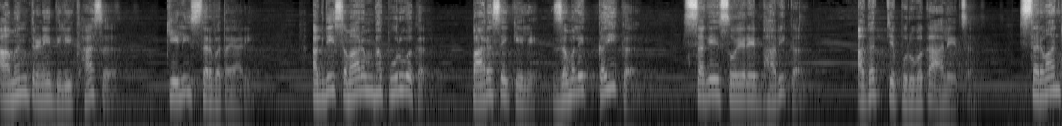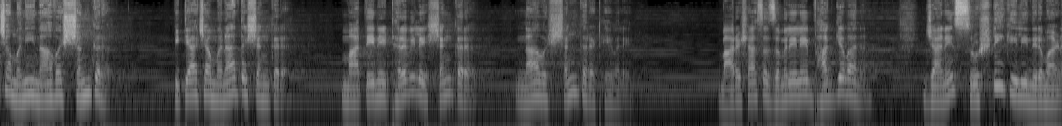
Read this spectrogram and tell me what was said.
आमंत्रणे दिली खास केली सर्व तयारी. अगदी समारंभपूर्वक पारसे केले जमले कैक सगळे सोयरे भाविक अगत्यपूर्वक आलेच. सर्वांच्या मनी नाव शंकर पित्याच्या मनात शंकर मातेने ठरविले शंकर नाव शंकर ठेवले. बारशास जमलेले भाग्यवान ज्याने सृष्टी केली निर्माण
